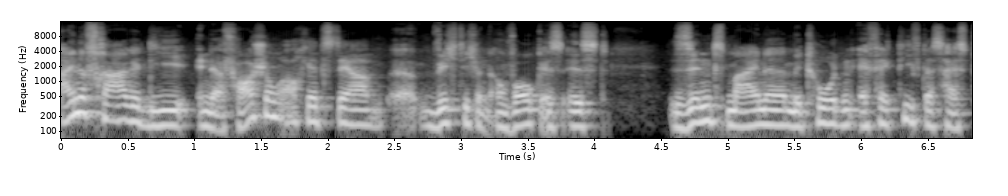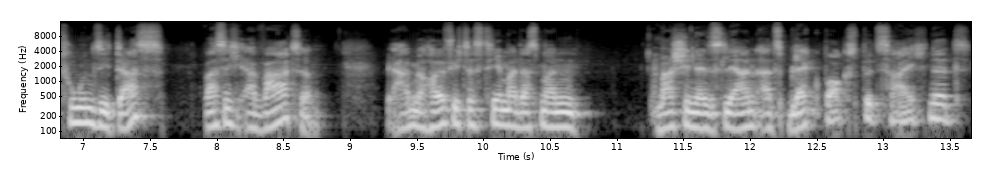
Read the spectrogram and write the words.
eine Frage, die in der Forschung auch jetzt sehr äh, wichtig und en vogue ist, ist, sind meine Methoden effektiv? Das heißt, tun sie das, was ich erwarte? Wir haben ja häufig das Thema, dass man maschinelles Lernen als Blackbox bezeichnet.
